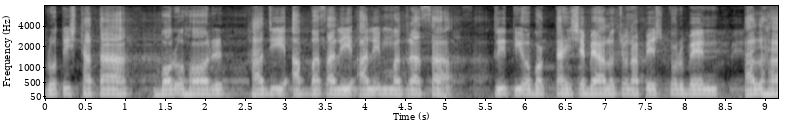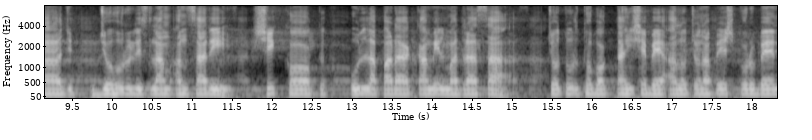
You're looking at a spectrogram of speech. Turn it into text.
প্রতিষ্ঠাতা বড়হর হাজি আব্বাস আলী আলিম মাদ্রাসা তৃতীয় বক্তা হিসেবে আলোচনা পেশ করবেন আলহাজ জহুরুল ইসলাম আনসারি শিক্ষক উল্লাপাড়া কামিল মাদ্রাসা। চতুর্থ বক্তা হিসেবে আলোচনা পেশ করবেন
